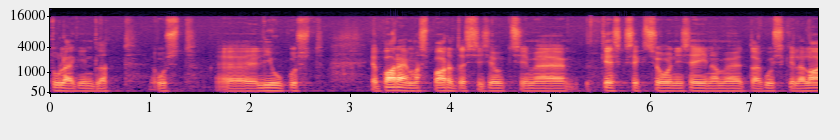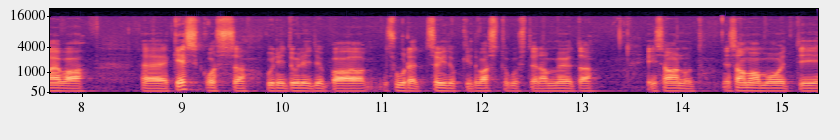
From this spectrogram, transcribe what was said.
tulekindlat ust liugust ja paremas pardas siis jõudsime kesksektsiooni seina mööda kuskile laeva keskossa, kuni tulid juba suured sõidukid vastu, kust enam mööda ei saanud ja samamoodi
